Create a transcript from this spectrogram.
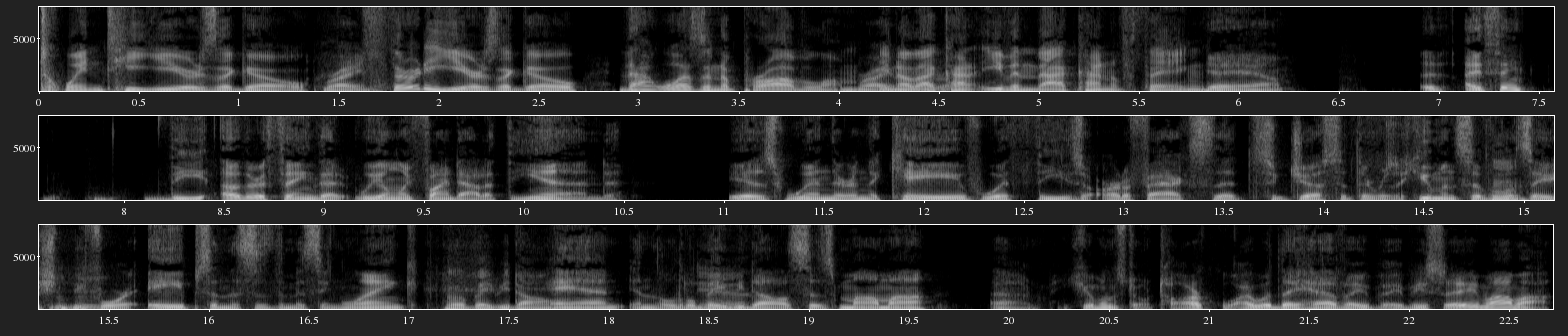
20 years ago Right. 30 years ago that wasn't a problem Right, you know right, that kind even that kind of thing Yeah. Yeah. I think the other thing that we only find out at the end is when they're in the cave with these artifacts that suggest that there was a human civilization before apes, and this is the missing link. Little baby doll. And and the little baby doll says, "Mama." Uh, humans don't talk. Why would they have a baby say "Mama"?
